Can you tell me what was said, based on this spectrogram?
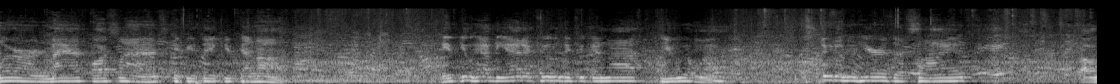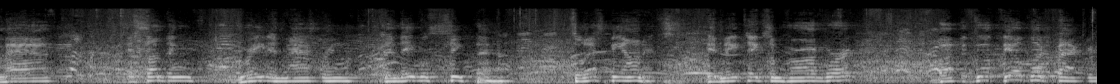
learn math or science if you think you cannot. If you have the attitude that you cannot, you will not. A student who hears that science or math is something great in mastering, then they will seek that. So let's be honest. It may take some hard work, but the good feel-good factor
